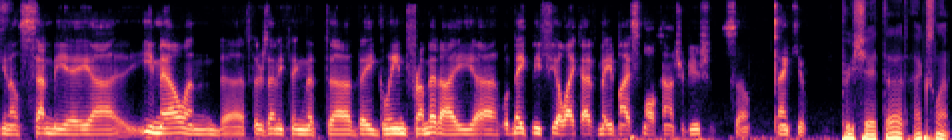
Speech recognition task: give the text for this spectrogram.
you know, send me a uh, email, and uh, if there's anything that they glean from it, I would make me feel like I've made my small contribution. So thank you. Appreciate that. Excellent.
